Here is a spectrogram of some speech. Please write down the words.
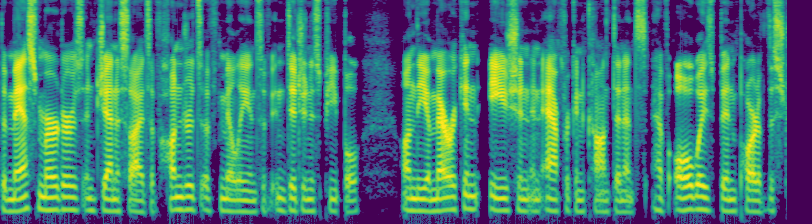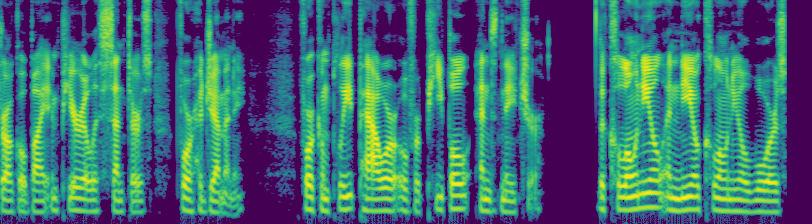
The mass murders and genocides of hundreds of millions of indigenous people on the American, Asian, and African continents have always been part of the struggle by imperialist centers for hegemony, for complete power over people and nature. The colonial and neo-colonial wars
